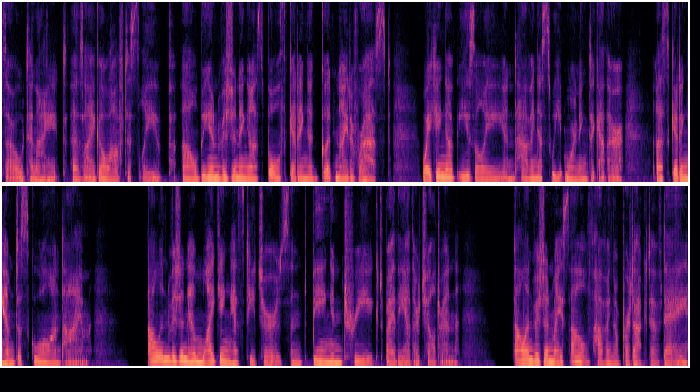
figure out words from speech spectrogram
So, tonight, as I go off to sleep, I'll be envisioning us both getting a good night of rest, waking up easily, and having a sweet morning together, us getting him to school on time I'll envision him liking his teachers and being intrigued by the other children. I'll envision myself having a productive day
